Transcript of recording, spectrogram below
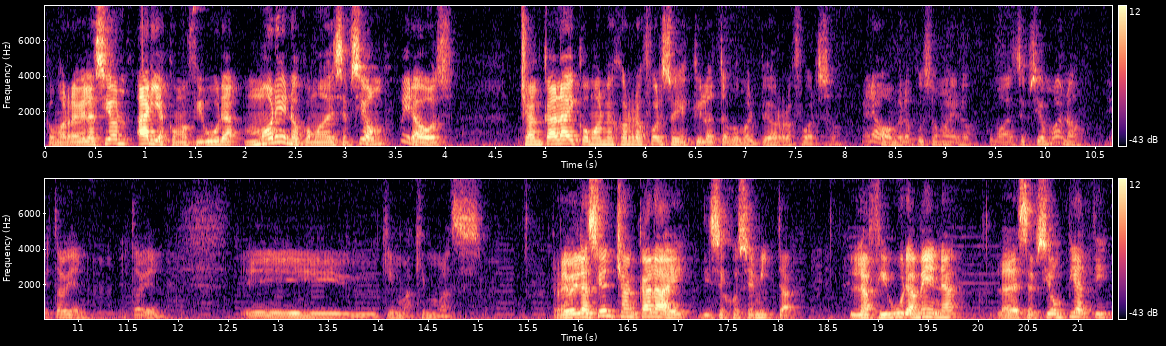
como revelación, Arias como figura, Moreno como decepción. Mira vos. Chancalay como el mejor refuerzo y Esqueloto como el peor refuerzo. Mira vos, me lo puso Moreno como decepción. Bueno, está bien, está bien. Eh, ¿Quién más? ¿Quién más? Revelación Chancalay, dice Josemita. La figura Mena, la decepción Piatti.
